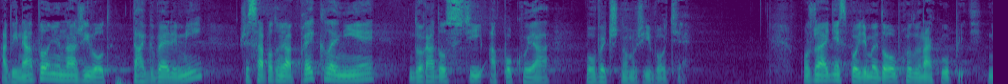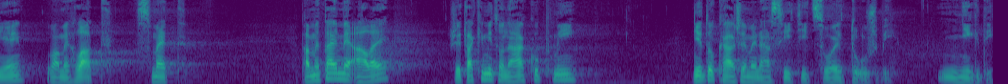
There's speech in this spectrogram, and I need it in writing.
Aby naplnil náš život tak veľmi, že sa potom preklenie do radosti a pokoja vo väčšnom živote. Možno aj dnes pôjdeme do obchodu nakúpiť, nie? Máme hlad, smet. Pamätajme ale, že takýmito nákupmi nedokážeme nasítiť svoje túžby. Nikdy.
